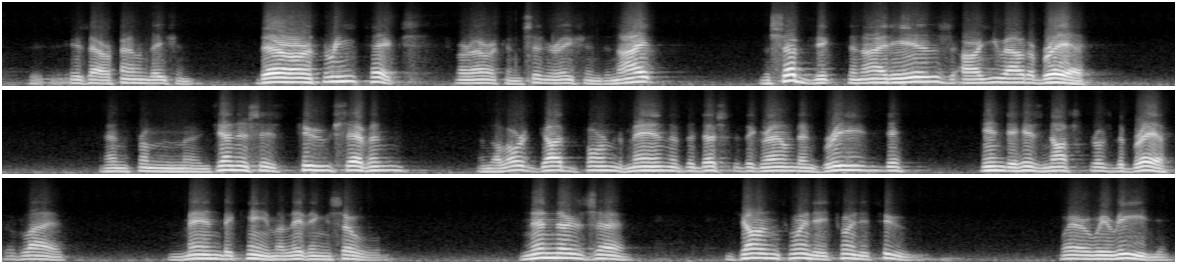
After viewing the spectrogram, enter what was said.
is our foundation. There are three texts for our consideration tonight. The subject tonight is, Are you out of breath? And from uh, Genesis 2 7, and the Lord God formed man of the dust of the ground and breathed into his nostrils the breath of life. And man became a living soul. And then there's uh, John 20, 22, where we read,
